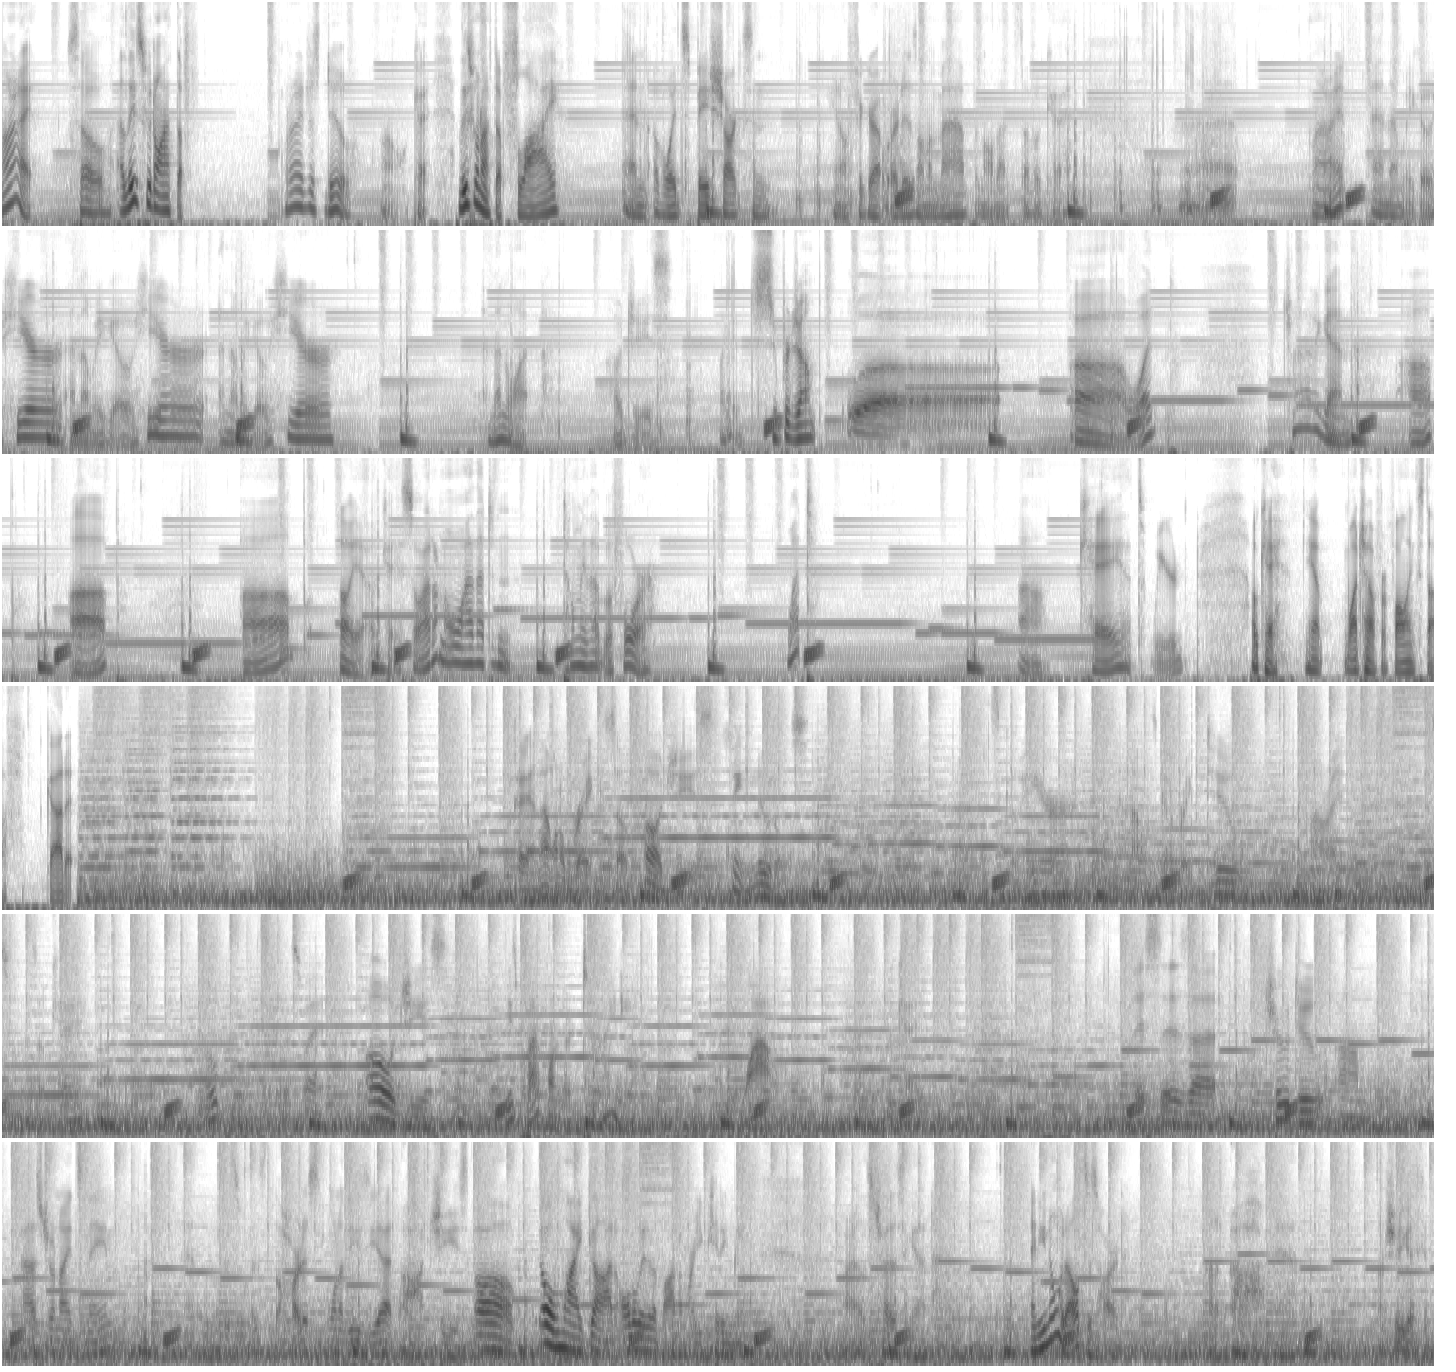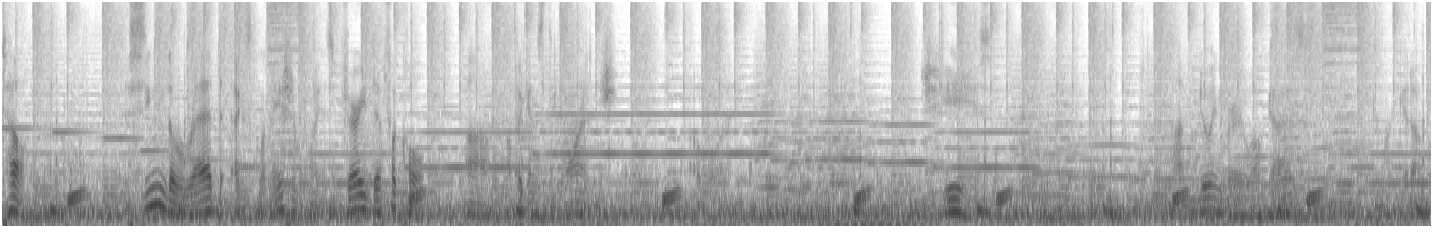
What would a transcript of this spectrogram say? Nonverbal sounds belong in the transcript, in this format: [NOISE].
Alright, so at least we don't have to... what did I just do? Oh, okay. At least we don't have to fly and avoid space sharks and, you know, figure out where it is on the map and all that stuff. Okay. Uh, Alright, and then we go here, and then we go here, and then we go here. And then what? Oh, jeez. Like a super jump? Whoa. Uh, what? Let's try that again. Up, up, up. Oh yeah, okay. So I don't know why that didn't tell me that before. What? Okay, that's weird. Okay, yep. Watch out for falling stuff. Got it. Okay, and that one will break, so... Oh, jeez. I Think noodles. Let's go here. And that one's gonna break too. Oh, jeez. These platforms are tiny. Wow. Okay. This is uh, true to um, Knight's name. And this one is the hardest one of these yet. Oh, jeez. Oh, oh my god. All the way to the bottom. Are you kidding me? Alright, let's try this again. And you know what else is hard? Oh, man. I'm sure you guys can tell. Seeing the red exclamation point is very difficult um, up against the orange. Oh, boy. Jeez. Not doing very well, guys. Come on, get up.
